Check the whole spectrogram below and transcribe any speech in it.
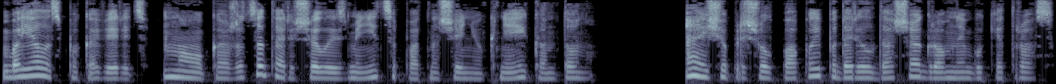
боялась пока верить, но, кажется, та решила измениться по отношению к ней и к Антону. А еще пришел папа и подарил Даше огромный букет роз.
